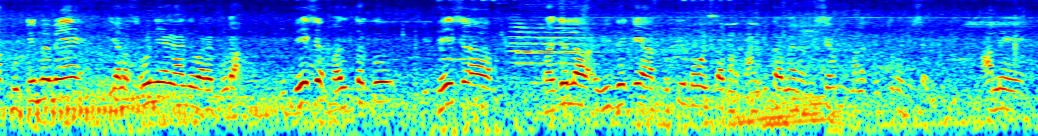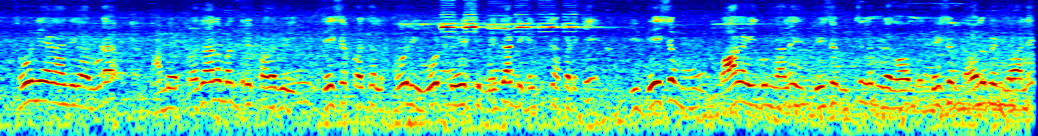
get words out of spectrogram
ఆ కుటుంబమే ఇలా సోనియా గాంధీ వరకు కూడా ఈ దేశ భద్రతకు ఈ దేశ ప్రజల విధికే ఆ కుటుంబం అంతా మనకు అంకితమైన విషయం మనకు గుర్తున్న విషయం. ఆమె సోనియా గాంధీ గారు కూడా ఆమె ప్రధానమంత్రి పదవి దేశ ప్రజలు కోరి ఓట్లు వేసి మెజార్టీ గెలిపించినప్పటికీ ఈ దేశం బాగా ఇది ఉండాలి ఈ దేశం విచ్ఛిన్నమైన కావాలి దేశం డెవలప్మెంట్ కావాలి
